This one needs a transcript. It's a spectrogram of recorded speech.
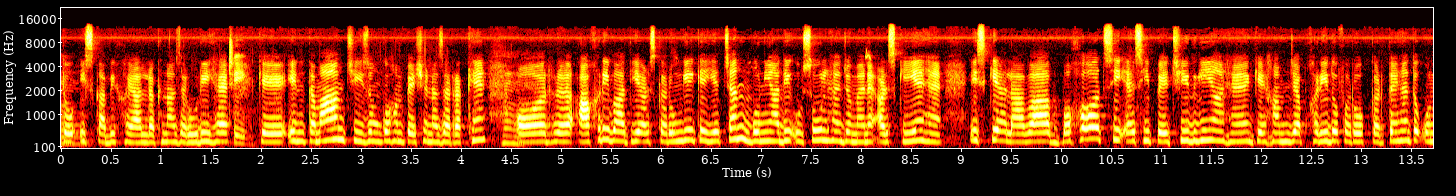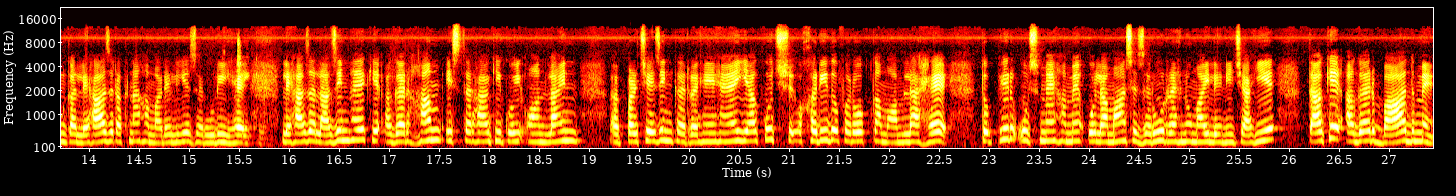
تو اس کا بھی خیال رکھنا ضروری ہے۔ کہ ان تمام چیزوں کو ہم پیش نظر رکھیں۔ اور آخری بات یہ عرض کروں گی کہ یہ چند بنیادی اصول ہیں جو میں نے عرض کیے ہیں اس کے علاوہ بہت سی ایسی پیچیدگیاں ہیں کہ ہم جب خرید و فروخت کرتے ہیں تو ان کا لحاظ رکھنا ہمارے لیے ضروری ہے۔ لہٰذا لازم ہے کہ اگر ہم اس طرح کی کوئی آن لائن پرچیزنگ کر رہے ہیں یا کچھ خرید و فروخت کا معاملہ ہے تو پھر اس میں ہمیں علماء سے ضرور رہنمائی لینی چاہیے تاکہ اگر بعد میں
